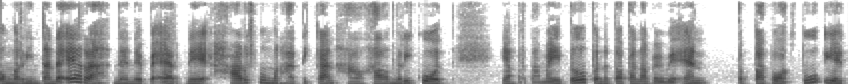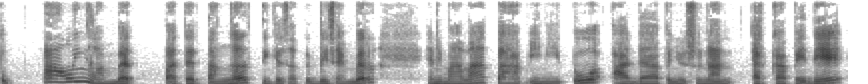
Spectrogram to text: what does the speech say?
pemerintah daerah dan DPRD harus memerhatikan hal-hal berikut. Yang pertama itu penetapan APBN tepat waktu yaitu paling lambat pada tanggal 31 Desember yang di mana tahap ini itu ada penyusunan RKPD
